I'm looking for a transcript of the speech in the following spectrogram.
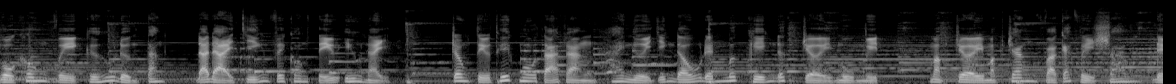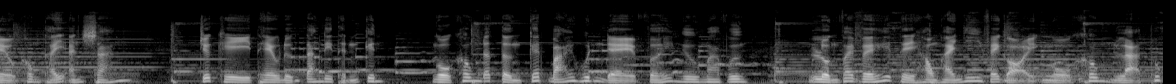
Ngộ không vì cứu đường tăng đã đại chiến với con tiểu yêu này trong tiểu thuyết mô tả rằng hai người chiến đấu đến mức khiến đất trời mù mịt, mặt trời, mặt trăng và các vì sao đều không thấy ánh sáng. Trước khi theo đường tăng đi thỉnh kinh, Ngộ Không đã từng kết bái huynh đệ với Ngưu Ma Vương. Luận vai vế thì Hồng Hải Nhi phải gọi Ngộ Không là thúc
